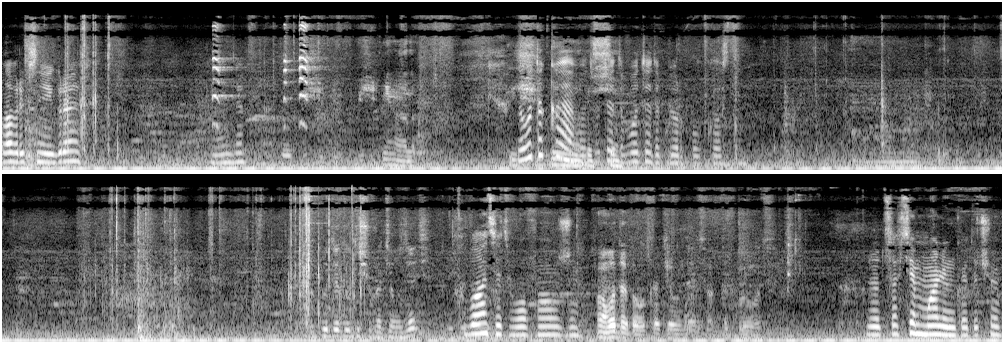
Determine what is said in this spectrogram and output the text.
Лаврик с ней играет. Ну, да. Пищить не надо. Ну вот Пищить такая вот, надо, вот всё. это, вот это Purple классно. Какую ты тут еще хотел взять? Хватит, Вов, а уже. А, вот это вот хотел взять, вот такой вот. Ну это совсем маленькая, ты что?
